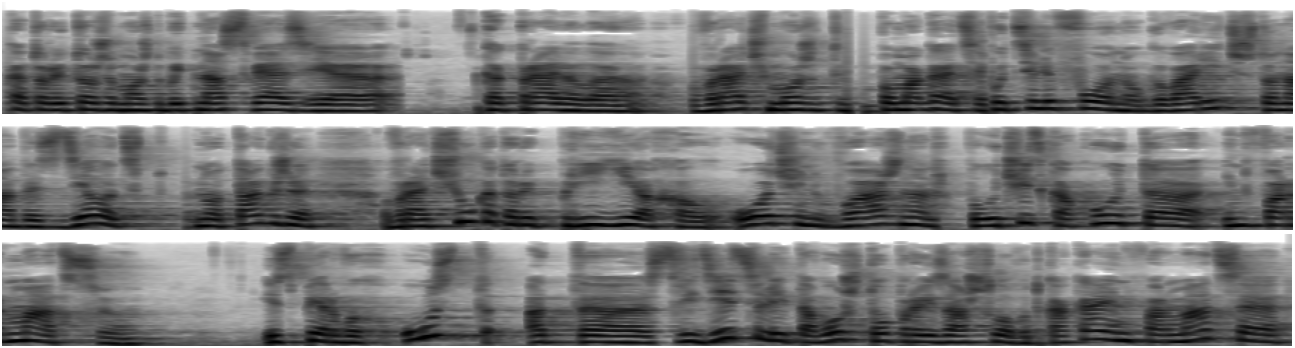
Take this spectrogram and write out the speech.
который тоже может быть на связи как правило, врач может помогать по телефону говорить, что надо сделать, но также врачу, который приехал, очень важно получить какую-то информацию из первых уст от э, свидетелей того, что произошло. Вот какая информация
